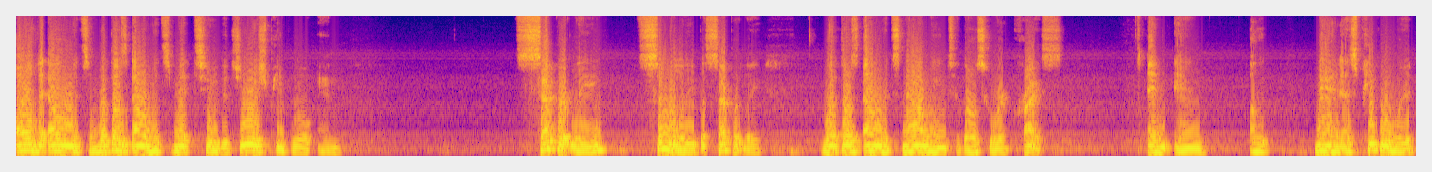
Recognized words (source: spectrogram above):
all the elements and what those elements meant to the Jewish people, and separately, similarly but separately, what those elements now mean to those who are in Christ. And and uh, man, as people would,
